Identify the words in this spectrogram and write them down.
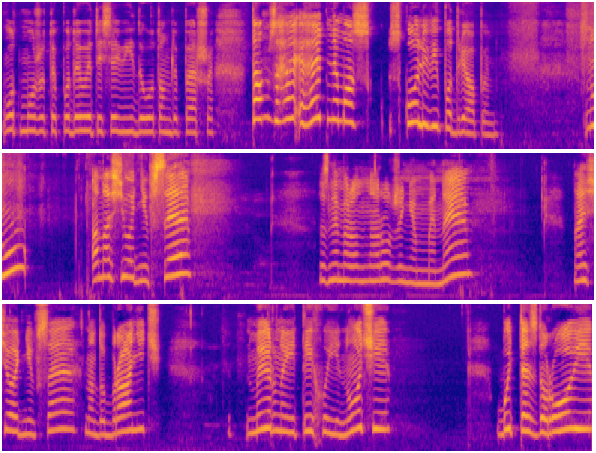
От можете подивитися відео там, де перше. Там геть нема сколів і подряпин. Ну, а на сьогодні все. З днем народження мене. На сьогодні все. На добраніч. Мирної тихої ночі. Будьте здорові.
